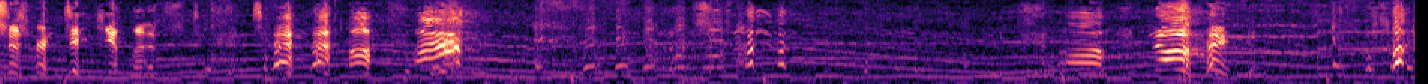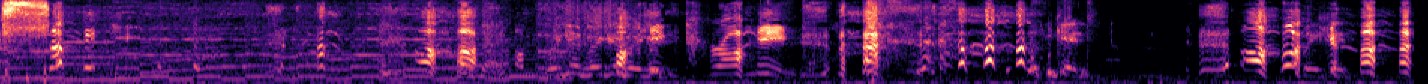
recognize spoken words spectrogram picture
This is ridiculous! Turn it off! Oh, no! Fuck's sake! Oh, I'm We're good. We're good. We're fucking good. crying! We're good. oh my We're good. god!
